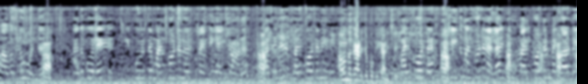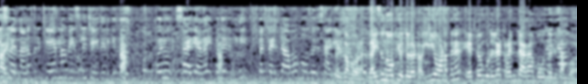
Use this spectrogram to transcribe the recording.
പവർലൂം ഉണ്ട് ആ. അതുപോലെ ഇപ്പോഴത്തെ മൽക്കോട്ടൻ ഒരു ട്രെൻഡിങ് ഐറ്റം ആണ്. അതിന് മൽക്കോട്ടൻ അതൊന്ന് കാണിച്ചു പൊക്കി കാണിച്ചു. മൽക്കോട്ടൻ. പക്ഷെ ഇത് മൽക്കോട്ടൻ അല്ല ഇത് മൽക്കോട്ടൻ ബംഗാൾ ബേസ് എന്നാണ്. ഒരു കേരള ബേസിൽ ചെയ്തിരിക്കുന്ന ഒരു സാരിയാണ്. ഇപ്പൊ ഇനി ഇപ്പൊ ട്രെൻഡ് ആവാൻ പോകുന്ന ഒരു ഒരു സാരിയാണ് ഇത് നോക്കി വെച്ചോ കേട്ടോ. ഈ ഓണത്തിന് ഏറ്റവും കൂടുതൽ ട്രെൻഡ് ആകാൻ പോകുന്ന ഒരു സംഭവം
